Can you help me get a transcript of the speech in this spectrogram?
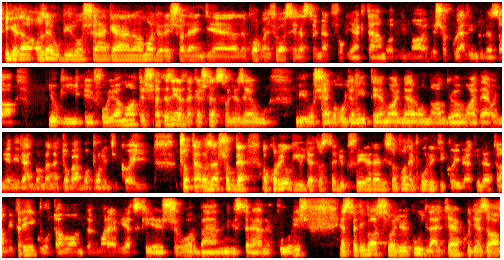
Igen, az EU bíróságán a magyar és a lengyel kormány érezte, hogy meg fogják támadni majd, és akkor elindul ez a jogi folyamat, és hát ez érdekes lesz, hogy az EU bírósága hogyan ítél majd, mert onnan dől majd el, hogy milyen irányba mennek tovább a politikai csatározások, de akkor a jogi ügyet azt tegyük félre, viszont van egy politikai vetület, amit régóta mond Morawiecki és Orbán miniszterelnök úr is, ez pedig az, hogy ők úgy látják, hogy ez a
